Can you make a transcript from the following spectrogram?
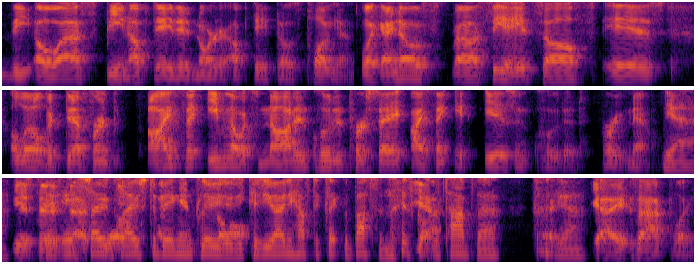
the OS being updated in order to update those plugins. Like I know uh, CA itself is a little bit different I think even though it's not included per se, I think it is included right now. Yeah, yes, it, it's so close to being included because you only have to click the button. It's got yeah. the tab there. Right. Yeah, yeah, exactly.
